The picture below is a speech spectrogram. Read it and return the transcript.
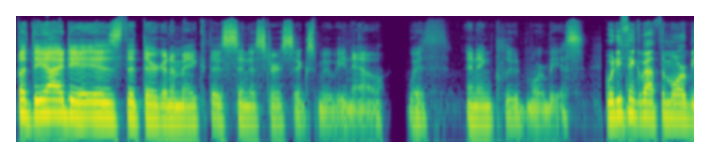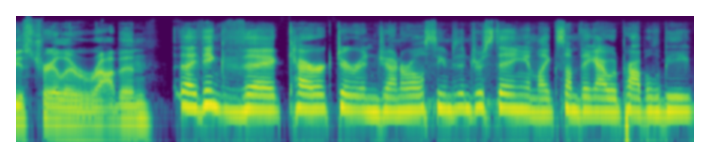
But the idea is that they're going to make this Sinister Six movie now with and include Morbius. What do you think about the Morbius trailer, Robin? I think the character in general seems interesting and like something I would probably be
